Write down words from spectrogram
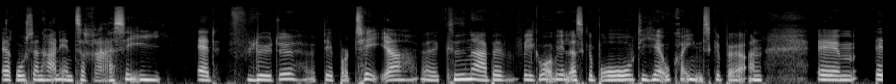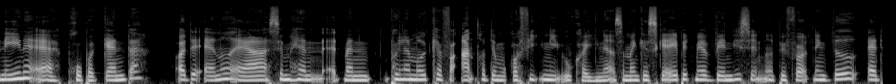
at Rusland har en interesse i at flytte, deportere, øh, kidnappe, hvilke ord vi ellers skal bruge, de her ukrainske børn. Øhm, den ene er propaganda, og det andet er simpelthen, at man på en eller anden måde kan forandre demografien i Ukraine. Altså man kan skabe et mere venligsindet befolkning ved at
